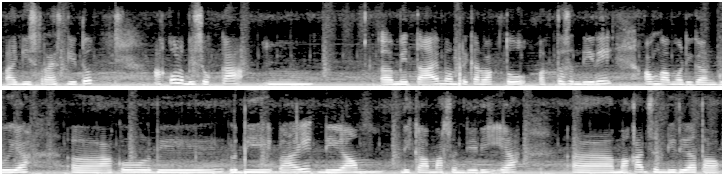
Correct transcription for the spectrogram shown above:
lagi stress gitu, aku lebih suka um, uh, me time, memberikan waktu waktu sendiri. Aku nggak mau diganggu ya. Uh, aku lebih lebih baik diam di kamar sendiri ya, uh, makan sendiri atau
